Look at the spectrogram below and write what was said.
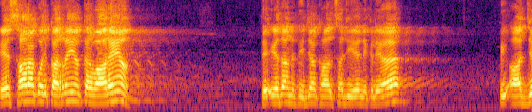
ਇਹ ਸਾਰਾ ਕੁਝ ਕਰ ਰਹੇ ਹਾਂ, ਕਰਵਾ ਰਹੇ ਹਾਂ। ਤੇ ਇਹਦਾ ਨਤੀਜਾ ਖਾਲਸਾ ਜੀ ਇਹ ਨਿਕਲਿਆ ਵੀ ਅੱਜ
